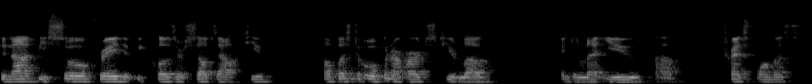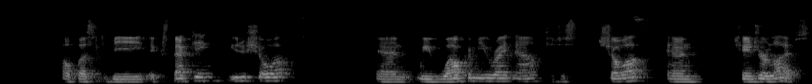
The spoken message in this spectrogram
to not be so afraid that we close ourselves off to you. Help us to open our hearts to your love and to let you uh, transform us. Help us to be expecting you to show up. And we welcome you right now to just show up and change our lives.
